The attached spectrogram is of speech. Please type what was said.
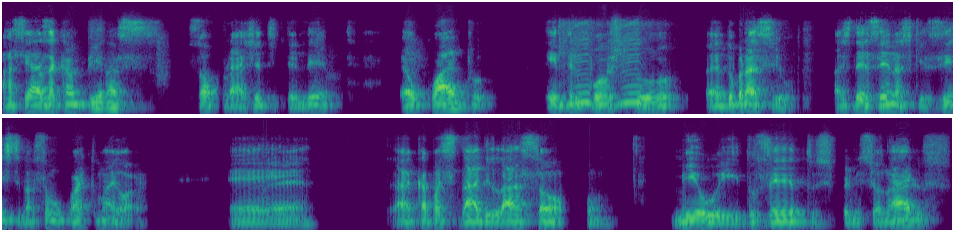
A Ceasa Campinas, só para a gente entender, é o quarto entreposto é, do Brasil. As dezenas que existem, nós somos o quarto maior. É, a capacidade lá são 1.200 permissionários,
